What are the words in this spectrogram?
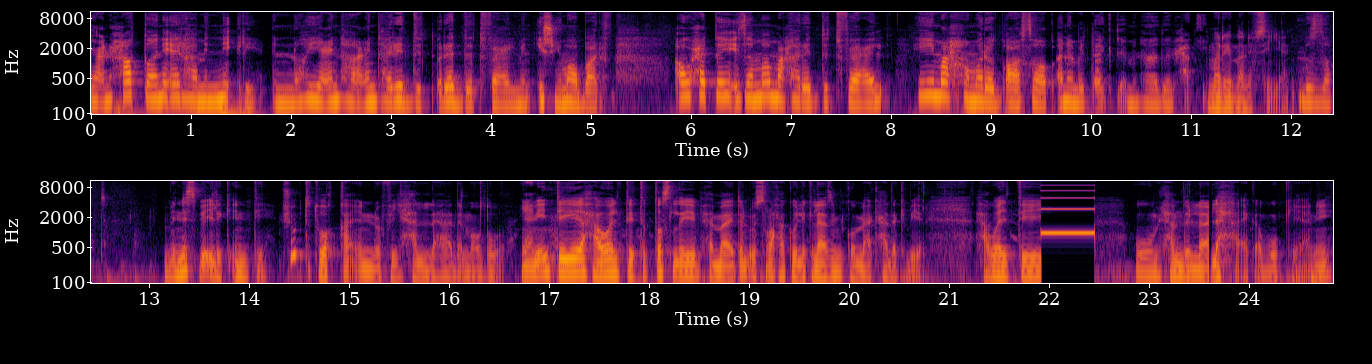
يعني حاطة نقرها من نقري إنه هي عندها عندها ردة ردة فعل من إشي ما بعرف. أو حتى إذا ما معها ردة فعل هي معها مرض أعصاب. أنا متأكدة من هذا الحكي. مريضة نفسيا. يعني. بالضبط. بالنسبة إلك أنت شو بتتوقع إنه في حل لهذا الموضوع؟ يعني أنت حاولتي تتصلي بحماية الأسرة حكوا لك لازم يكون معك حدا كبير. حاولتي والحمد لله لحقك أبوك يعني.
